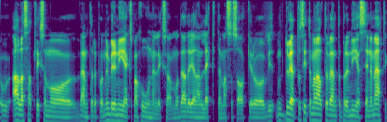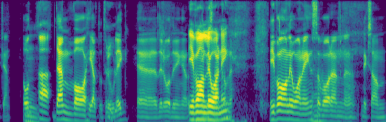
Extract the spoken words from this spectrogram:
och alla satt liksom och väntade på, nu blir det nya expansionen liksom och det hade redan läckt en massa saker och vi, du vet, då sitter man alltid och väntar på den nya cinematiken. Och Mm. den var helt otrolig, eh, det råder inga I vanlig ordning. I vanlig ordning så var den eh, liksom,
